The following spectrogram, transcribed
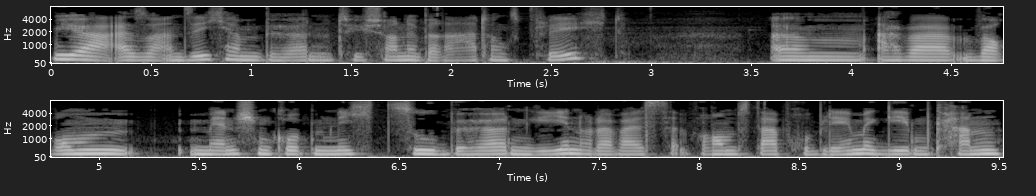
Ja, also an sich haben Behörden natürlich schon eine Beratungspflicht. Ähm, aber warum Menschengruppen nicht zu Behörden gehen oder warum es da Probleme geben kann,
